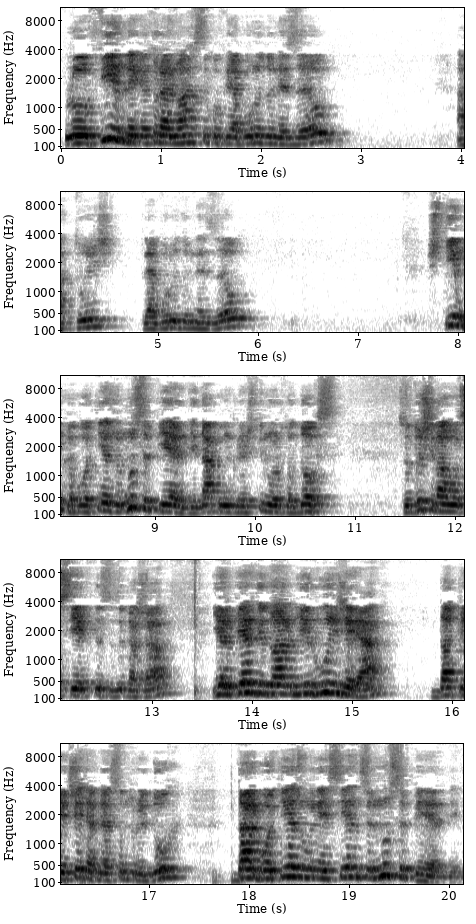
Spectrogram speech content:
lovim legătura noastră cu prea bunul Dumnezeu, atunci prea bunul Dumnezeu știm că botezul nu se pierde dacă un creștin ortodox se duce la o sectă, să zic așa, el pierde doar mirungerea, dar pecetea prea Sfântului Duh, dar botezul în esență nu se pierde.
